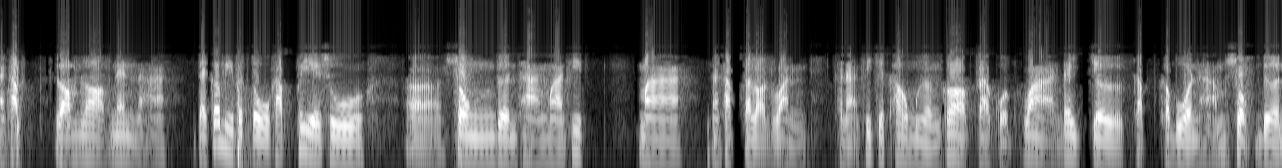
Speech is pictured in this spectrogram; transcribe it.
นะครับ ล้อมรอบแน่นหนา แต่ก็มีประตูครับ พระเยซูทรงเดินทางมาที่มานะครับ ตลอดวันขณะที่จะเข้าเมืองก็ปรากฏว่าได้เจอกับขบวนหามศพเดิน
